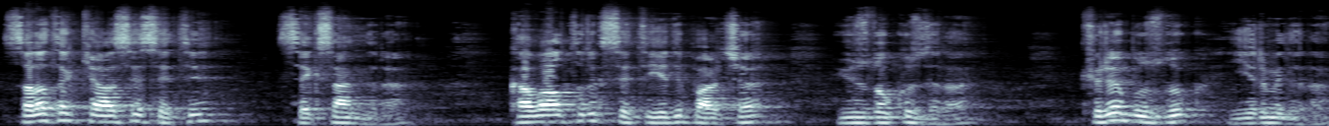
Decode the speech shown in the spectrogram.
Salata kase seti 80 lira. Kahvaltılık seti 7 parça 109 lira. Küre buzluk 20 lira.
